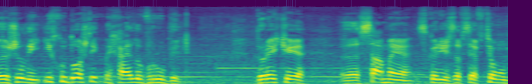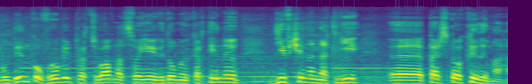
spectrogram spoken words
е, жили і художник Михайло Врубель. До речі, саме, скоріш за все, в цьому будинку Врубель працював над своєю відомою картиною Дівчина на тлі е, перського килима.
